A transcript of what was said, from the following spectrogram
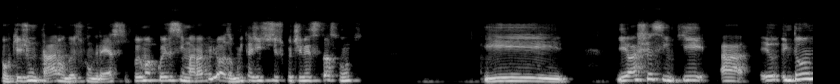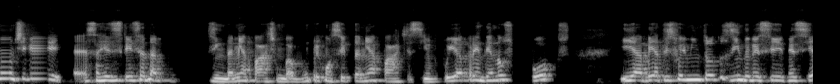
porque juntaram dois congressos, foi uma coisa assim maravilhosa, muita gente discutindo esses assuntos. E, e eu acho assim que a, eu, então eu não tive essa resistência da, assim, da minha parte, algum preconceito da minha parte, assim, eu fui aprendendo aos poucos e a Beatriz foi me introduzindo nesse, nesse,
